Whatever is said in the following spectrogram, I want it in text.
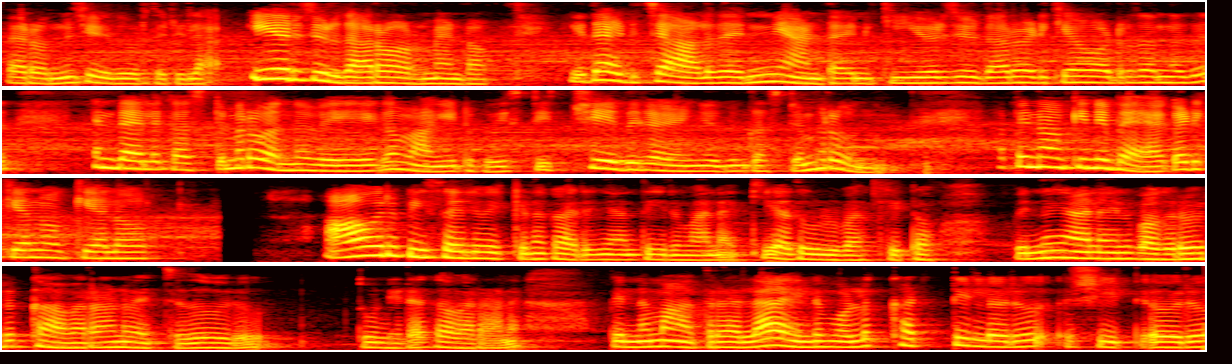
വേറെ ഒന്നും ചെയ്തു കൊടുത്തിട്ടില്ല. ഈ ഒരു ചുരിദാർ ഓർമ്മയുണ്ടോ? ഇത് അടിച്ച ആൾ തന്നെയാണ് കേട്ടോ എനിക്ക് ഈ ഒരു ചുരിദാർ അടിക്കാൻ ഓർഡർ തന്നത്. എന്തായാലും കസ്റ്റമർ വന്ന് വേഗം വാങ്ങിയിട്ട് പോയി. സ്റ്റിച്ച് ചെയ്ത് കഴിഞ്ഞതും കസ്റ്റമർ വന്നു. അപ്പം നമുക്കിനി ബാഗ് അടിക്കാൻ നോക്കിയാലോ? ആ ഒരു പീസ് അതിൽ വെക്കുന്ന കാര്യം ഞാൻ തീരുമാനമാക്കി അത് ഒഴിവാക്കി കേട്ടോ പിന്നെ ഞാൻ അതിന് പകരം ഒരു കവറാണ് വെച്ചത്. ഒരു തുണിയുടെ കവറാണ് പിന്നെ മാത്രമല്ല അതിന്റെ മുകളിൽ കട്ടിയുള്ളൊരു ഷീറ്റ് ഒരു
